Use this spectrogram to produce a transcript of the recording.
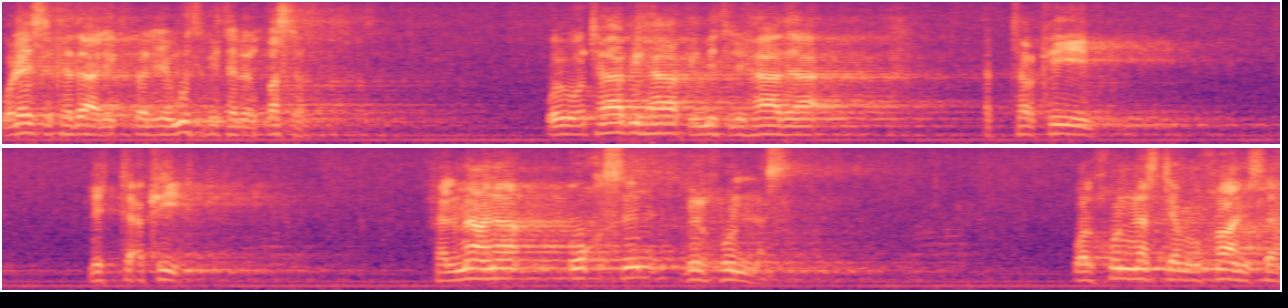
وليس كذلك بل هي مثبتة للقسم ويؤتى بها في مثل هذا التركيب للتأكيد. فالمعنى أقسم بالخنس. والخنس جمع خانسة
